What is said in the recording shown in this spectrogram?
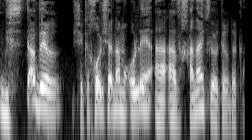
מסתבר שככל שאדם עולה, ההבחנה אצלו יותר דקה.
